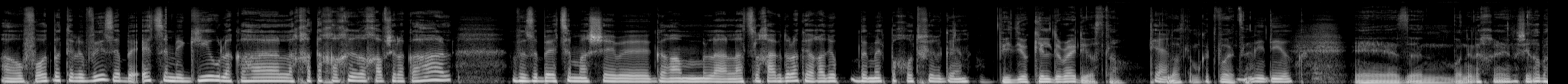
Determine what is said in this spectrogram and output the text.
ההופעות בטלוויזיה בעצם הגיעו לקהל, לחתך הכי רחב של הקהל, וזה בעצם מה שגרם לה- להצלחה הגדולה, כי הרדיו באמת פחות פרגן. וידאו קיל דה רדיו סטאר. כן. לא סתם כתבו את זה. בדיוק. אה, אז אה, בוא נלך אה, לשיר הבא.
